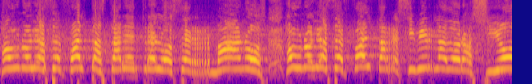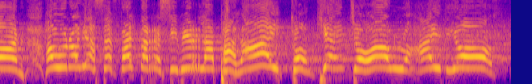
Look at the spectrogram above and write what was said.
a uno le hace falta estar entre los hermanos, a uno le hace falta recibir la adoración, a uno le hace falta recibir la palabra. Ay, con quién yo hablo, ay Dios.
